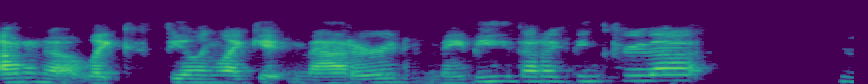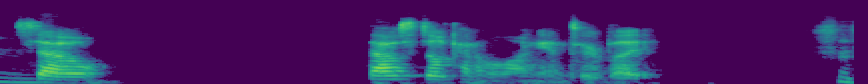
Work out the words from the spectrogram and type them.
I don't know, like feeling like it mattered. Maybe that I think through that. Hmm. So that was still kind of a long answer, but.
